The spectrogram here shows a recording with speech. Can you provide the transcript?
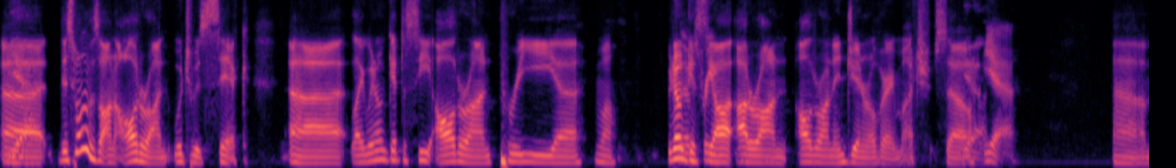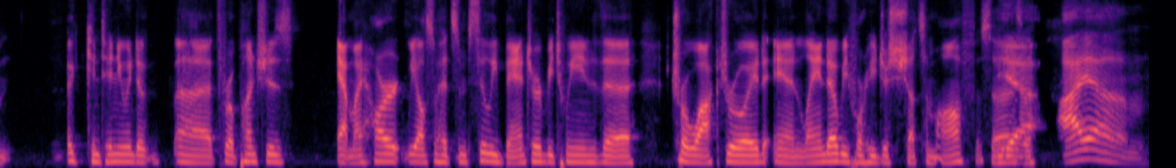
uh Yeah. this one was on Alderaan which was sick uh like we don't get to see Alderaan pre uh well we don't No, get to pre- see Al- Alderaan Alderaan in general very much so Yeah. Yeah, um, uh, continuing to uh, throw punches at my heart. We also had some silly banter between the Trowak droid and Lando before he just shuts him off. So yeah, a- I um,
